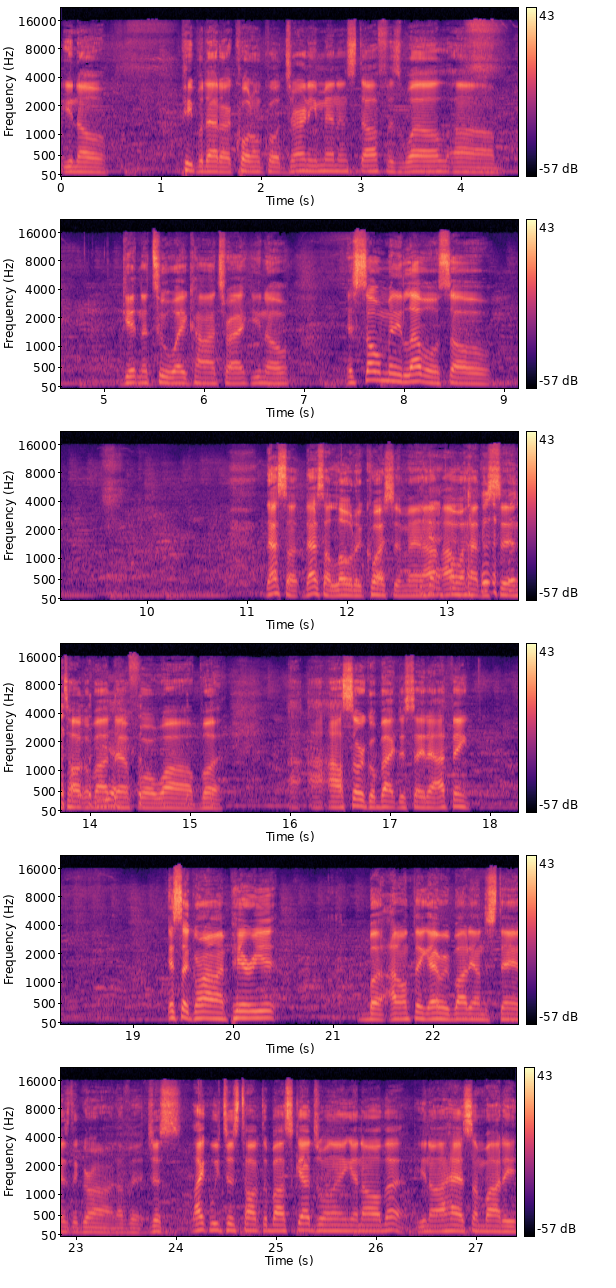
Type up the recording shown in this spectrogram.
you know, people that are quote unquote journeymen and stuff as well. Um, getting a two way contract, you know, it's so many levels. So that's a that's a loaded question, man. I, I would have to sit and talk about that for a while, but I, I'll circle back to say that I think it's a grind. Period but I don't think everybody understands the grind of it. Just like we just talked about scheduling and all that. You know, I had somebody,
